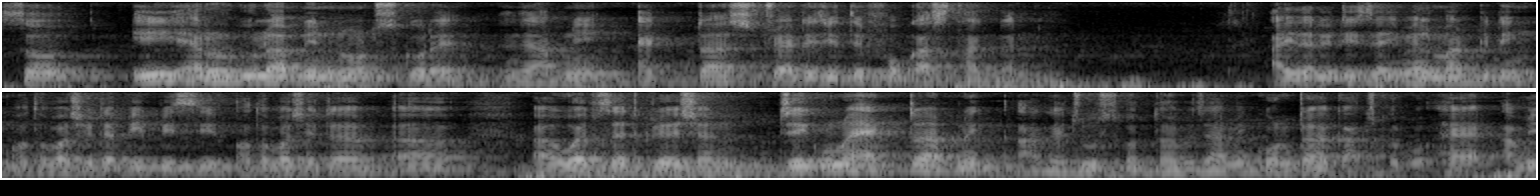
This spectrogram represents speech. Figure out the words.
সো এই এররগুলো আপনি নোটস করে যে আপনি একটা স্ট্র্যাটেজিতে ফোকাস থাকবেন। Either it is email marketing অথবা সেটা পিপিসি অথবা সেটা ওয়েবসাইট ক্রিয়েশন যে কোনো একটা আপনি আগে চুজ করতে হবে যে আমি কোনটা কাজ করব। হ্যাঁ আমি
